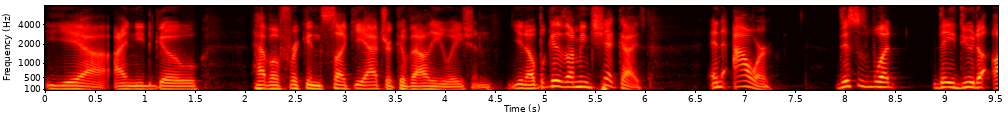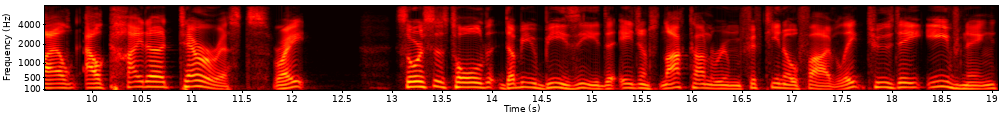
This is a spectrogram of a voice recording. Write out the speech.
yeah, I need to go have a freaking psychiatric evaluation. You know, because I mean, shit, guys, an hour. This is what they do to Al Qaeda terrorists, right? Sources told WBZ the agents knocked on room 1505 late Tuesday evening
